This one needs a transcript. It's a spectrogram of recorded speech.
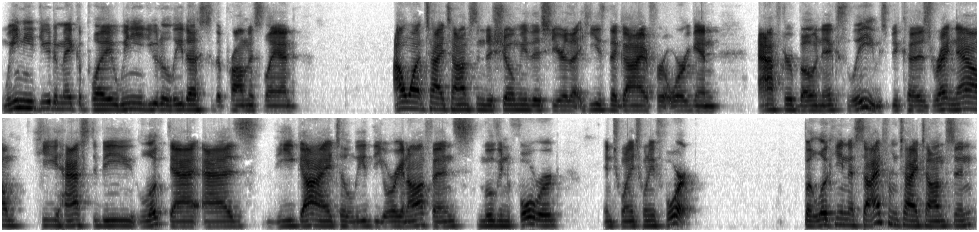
we need you to make a play. We need you to lead us to the promised land. I want Ty Thompson to show me this year that he's the guy for Oregon after Bo Nix leaves because right now he has to be looked at as the guy to lead the Oregon offense moving forward in 2024. But looking aside from Ty Thompson,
